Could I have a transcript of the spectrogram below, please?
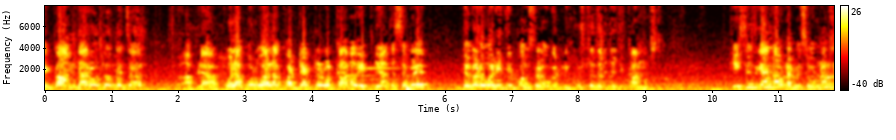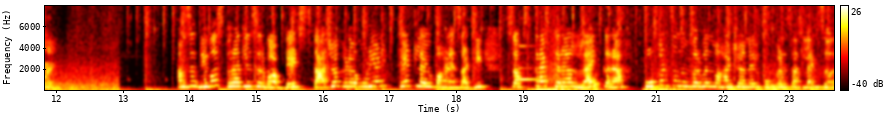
एक तो आमदार होतो त्याचं आपल्या कोल्हापूरवाला कॉन्ट्रॅक्टरवर कामं घेतली. आता सगळे दगडवर येतील पावसाळा वगैरे निकृष्ट दर्जाची कामं. केसेस घ्यायला लावणार मी सोडणार नाही. आमचे दिवसभरातले सर्व अपडेट्स ताज्या घडामोडी आणि थेट लाईव्ह पाहण्यासाठी सबस्क्राईब करा लाईक करा. कोकणचं number one Maha channel Konkan सात लाईनचं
